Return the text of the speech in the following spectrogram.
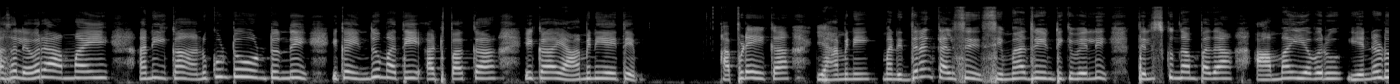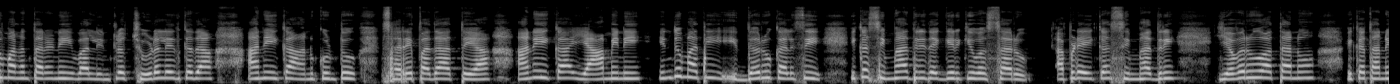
అసలు ఎవరు ఆ అమ్మాయి అని ఇక అనుకుంటూ ఉంటుంది. ఇక ఇందుమతి అటుపక్క ఇక యామిని అయితే అప్పుడే ఇక యామిని మనిద్దరం కలిసి సింహాద్రి ఇంటికి వెళ్ళి తెలుసుకుందాం పదా ఆ అమ్మాయి ఎవరు ఎన్నడూ మనం తనని వాళ్ళ ఇంట్లో చూడలేదు కదా అని ఇక అనుకుంటూ సరే పద అత్తయ్య అని ఇక యామిని ఇందుమతి ఇద్దరూ కలిసి ఇక సింహాద్రి దగ్గరికి వస్తారు. అప్పుడే ఇక సింహాద్రి ఎవరు అతను? ఇక తను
